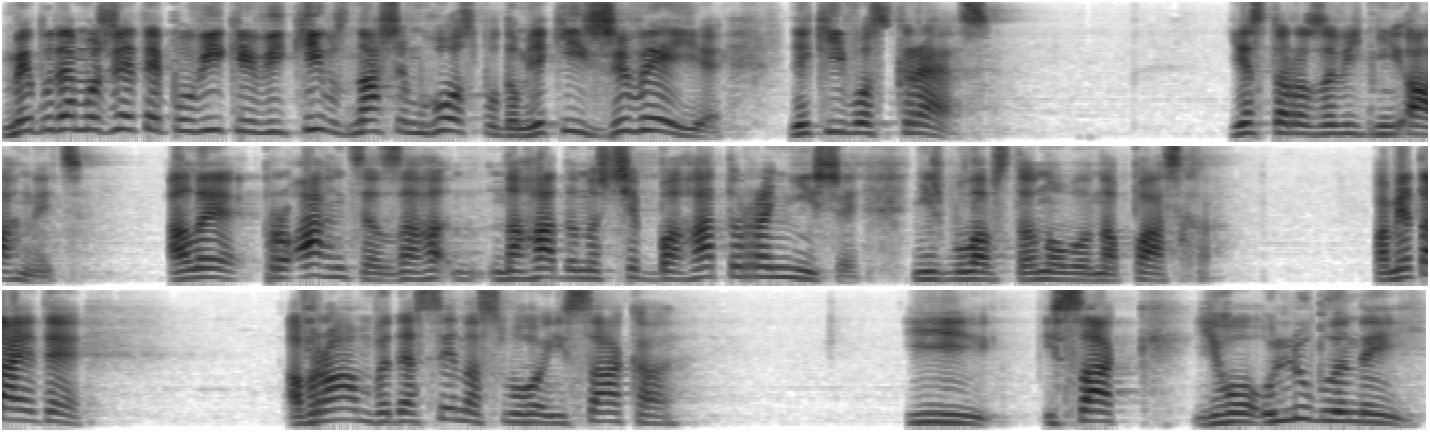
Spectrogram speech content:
Ми будемо жити по віки віків з нашим Господом, який живий є, який воскрес. Є старозавітній агнець. Але про агнця нагадано ще багато раніше, ніж була встановлена Пасха. Пам'ятаєте, Авраам веде сина свого Ісака, і Ісак, його улюблений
